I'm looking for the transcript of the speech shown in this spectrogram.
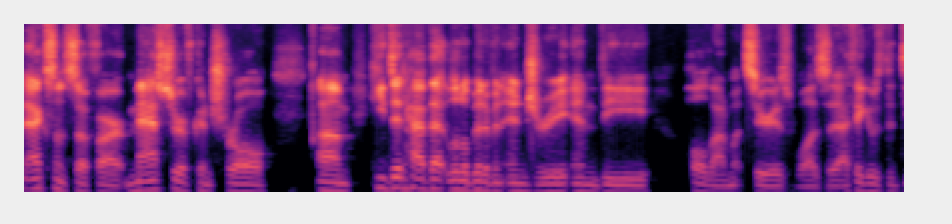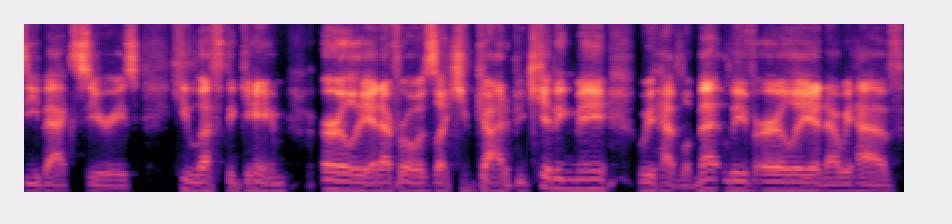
excellent so far. Master of control. Um, he did have that little bit of an injury in the hold on, what series was it? I think it was the D-back series. He left the game early, and everyone was like, "You got to be kidding me!" We had Lamet leave early, and now we have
